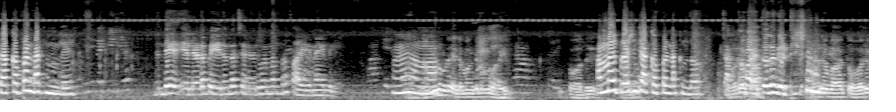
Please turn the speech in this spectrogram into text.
ചക്കപ്പ ഉണ്ടാക്കുന്നില്ലേ ഇതിന്റെ ഇലയുടെ പേരെന്താ? ചിലവര് പറഞ്ഞെന്താ? പയനയിലേ. അമ്മ. നമ്മളിവിടെ എലമംഗലം എന്ന് പറയും. അപ്പൊ അത് അമ്മ ഇപ്രാവശ്യം ചക്കപ്പ ഉണ്ടാക്കുന്നുണ്ടോ ചക്ക പഴുത്തത് കിട്ടി ഓരോ ഭാഗത്ത് ഓരോ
